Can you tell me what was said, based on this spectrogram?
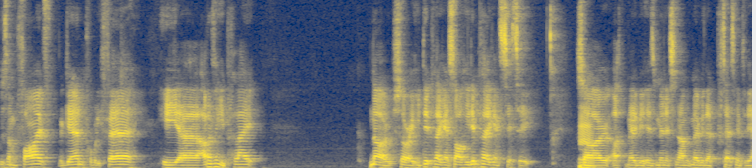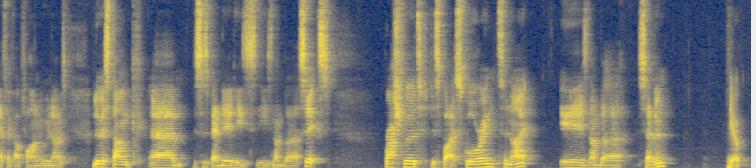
is number five again, probably fair. He, uh, I don't think he played. No, sorry, he did play against. Oh, he didn't play against City. So uh, maybe his minutes now, maybe they're protecting him for the FA Cup final. Who knows? Lewis Dunk um, suspended. He's he's number six. Rashford, despite scoring tonight, is number seven Yep.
